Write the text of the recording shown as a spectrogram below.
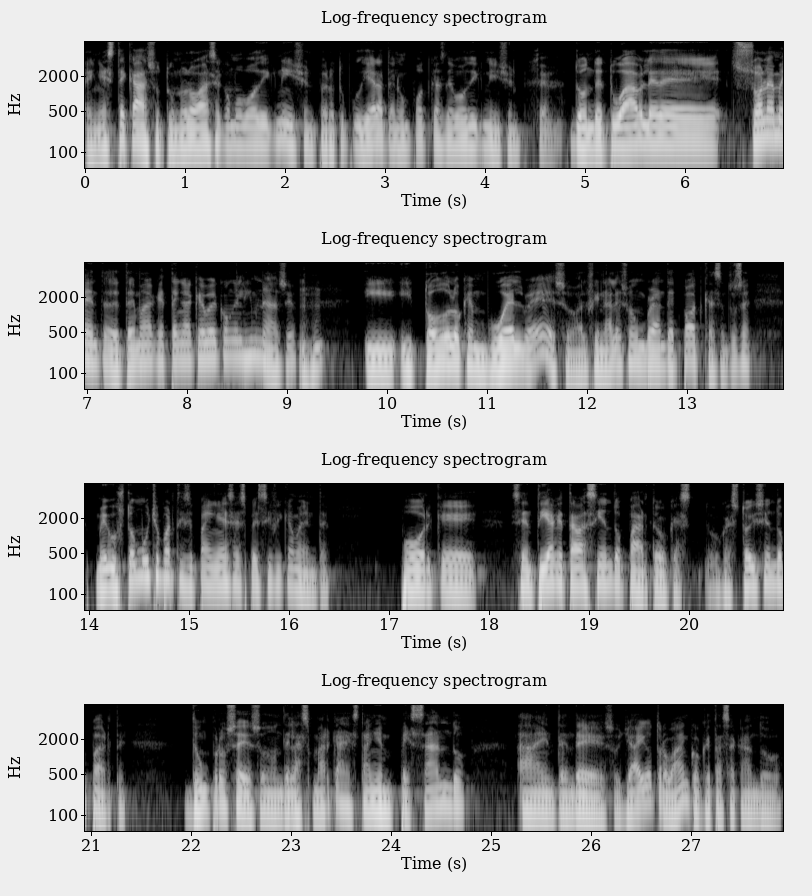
en este caso tú no lo haces como Body Ignition, pero tú pudieras tener un podcast de Body Ignition donde tú hables de solamente de temas que tenga que ver con el gimnasio y, y, todo lo que envuelve eso. Al final eso es un branded podcast. Entonces me gustó mucho participar en ese específicamente porque sentía que estaba siendo parte o que, o que estoy siendo parte de un proceso donde las marcas están empezando a entender eso. Ya hay otro banco que está sacando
